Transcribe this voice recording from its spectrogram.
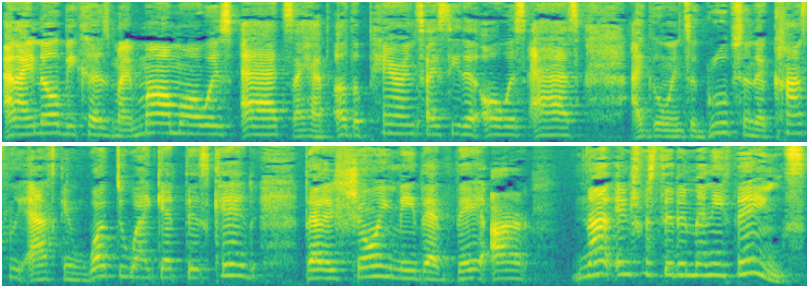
And I know because my mom always asks, I have other parents I see that always ask, I go into groups and they're constantly asking, what do I get this kid? That is showing me that they are not interested in many things.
